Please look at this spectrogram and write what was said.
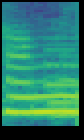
3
